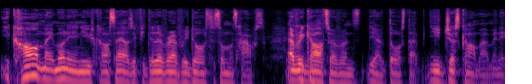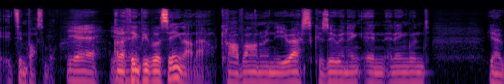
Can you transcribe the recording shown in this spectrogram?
you can't make money in used car sales if you deliver every door to someone's house, every Mm. car to everyone's you know doorstep. You just can't make money. It's impossible. yeah, yeah, And I think people are seeing that now. Carvana in the US, Cazoo in, in in England. You know,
